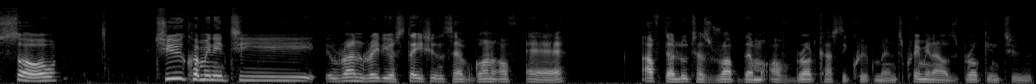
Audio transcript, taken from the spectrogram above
So, two community-run radio stations have gone off air after looters robbed them of broadcast equipment. Criminals broke into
